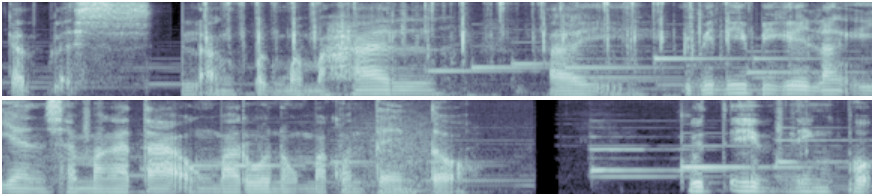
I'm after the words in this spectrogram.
God bless. Ang pagmamahal ay ibinibigay lang iyan sa mga taong marunong makontento. Good evening po.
